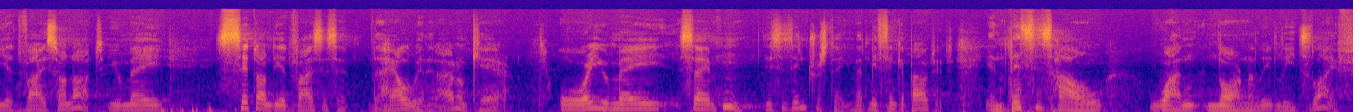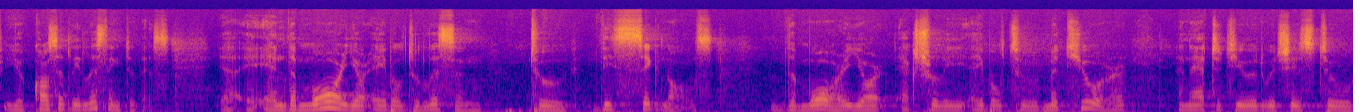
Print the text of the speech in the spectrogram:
the advice or not. You may sit on the advice and say, the hell with it, I don't care. Or you may say, hmm, this is interesting, let me think about it. And this is how one normally leads life. You're constantly listening to this. Uh, and the more you're able to listen to these signals, the more you're actually able to mature an attitude which is to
